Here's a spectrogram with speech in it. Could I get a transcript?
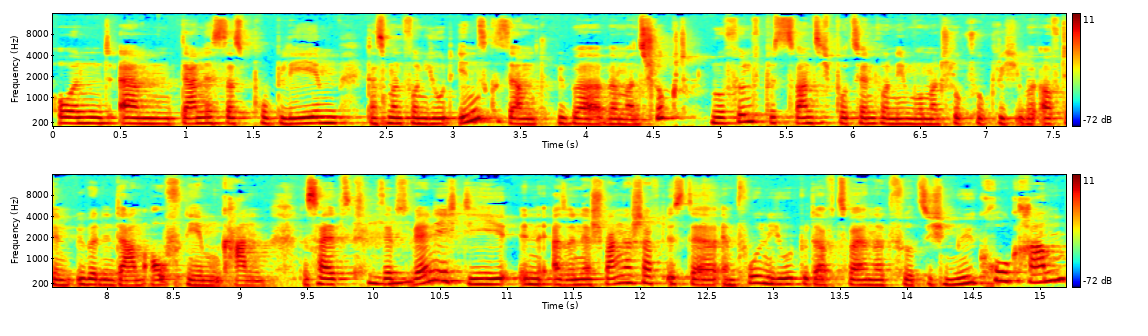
Und ähm, dann ist das Problem, dass man von Jod insgesamt über, wenn man es schluckt, nur fünf bis zwanzig Prozent von dem, wo man schluckt, wirklich über, auf den, über den Darm aufnehmen kann. Das heißt, mhm. selbst wenn ich die, in, also in der Schwangerschaft ist der empfohlene Jodbedarf 240 Mikrogramm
